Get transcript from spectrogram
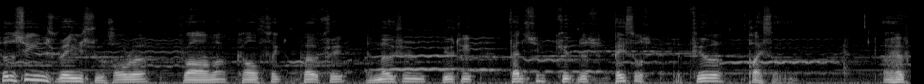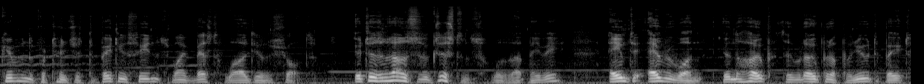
So the scenes range through horror, drama, conflict, poetry, emotion, beauty, fancy, cuteness, pathos, to pure python. I have given the pretentious debating scenes my best Wildean shot. It is an analysis of existence, whatever that may be, aimed at everyone in the hope that it would open up a new debate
